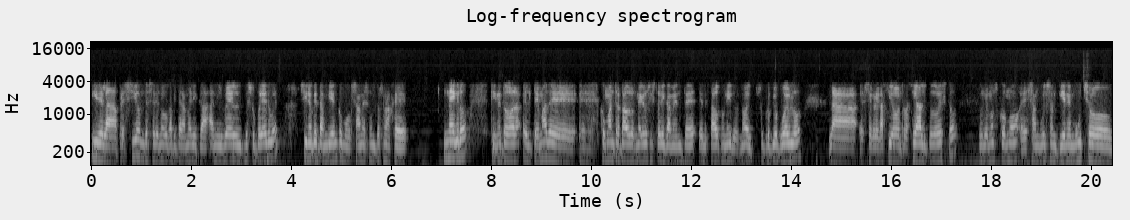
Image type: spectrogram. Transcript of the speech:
y de la presión de ser el nuevo Capitán América a nivel de superhéroe, sino que también como Sam es un personaje negro, tiene todo el tema de eh, cómo han tratado los negros históricamente en Estados Unidos, ¿no? Su propio pueblo, la eh, segregación racial y todo esto, pues vemos cómo eh, Sam Wilson tiene mucho,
